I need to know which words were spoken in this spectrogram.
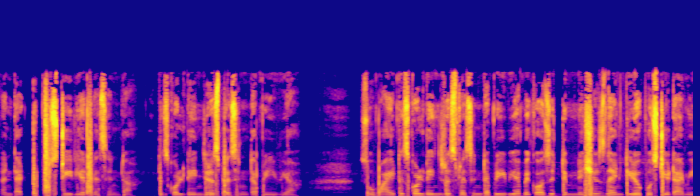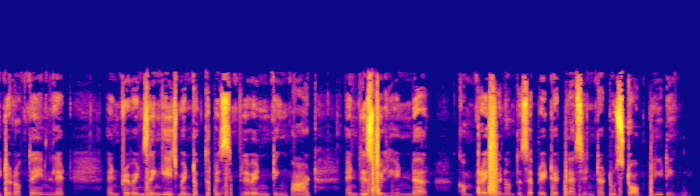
and that too posterior placenta. It is called dangerous placenta previa so why it is called dangerous placenta previa? Because it diminishes the anterior posterior diameter of the inlet and prevents the engagement of the preventing part and this will hinder compression of the separated placenta to stop bleeding.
